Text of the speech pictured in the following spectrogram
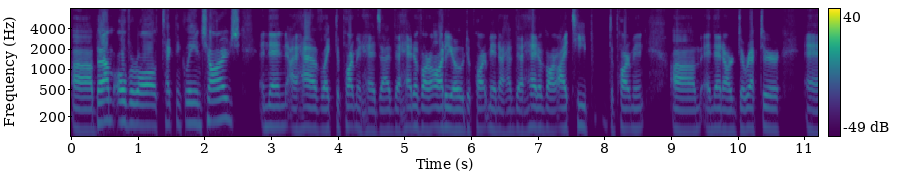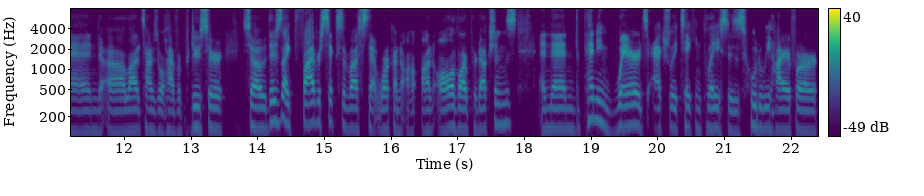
uh, but I'm overall technically in charge. And then I have like department heads. I have the head of our audio department. I have the head of our IT department, um, and then our director. And uh, a lot of times we'll have a producer. So there's like five or six of us that work on on all of our productions. And then depending where it's actually taking place is who do we hire for our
